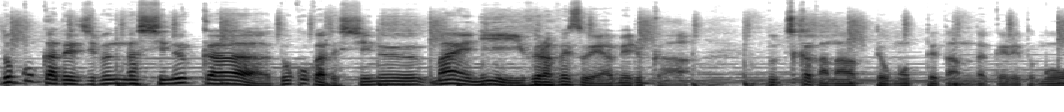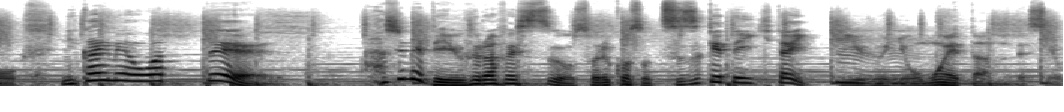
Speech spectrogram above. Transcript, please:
どこかで自分が死ぬかどこかで死ぬ前にユフラフェスをやめるかどっちかかなって思ってたんだけれども2回目終わって初めてユフラフェスをそれこそ続けていきたいっていうふうに思えたんですよ。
